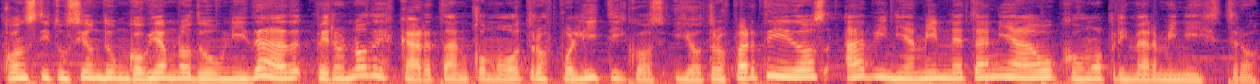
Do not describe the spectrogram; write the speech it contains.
constitución de un gobierno de unidad, pero no descartan, como otros políticos y otros partidos, a Benjamin Netanyahu como primer ministro.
